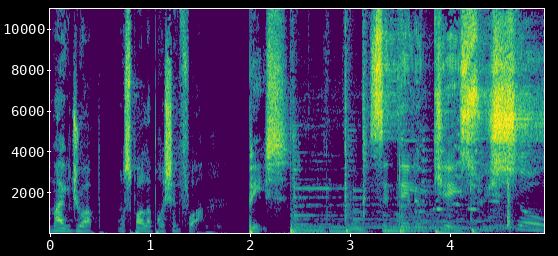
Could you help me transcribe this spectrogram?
Mic drop. On se parle la prochaine fois. Peace. C'était le K-Swiss Show.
